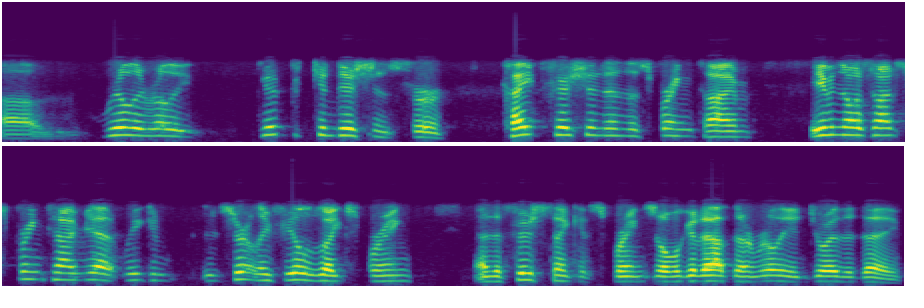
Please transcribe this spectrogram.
uh, really, really good conditions for kite fishing in the springtime. Even though it's not springtime yet, we can. It certainly feels like spring and the fish think it's spring, so we'll get out there and really enjoy the day.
